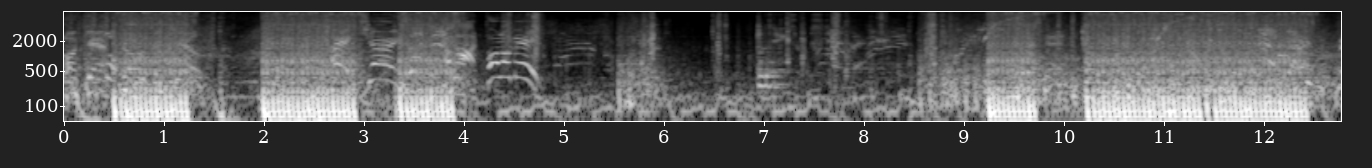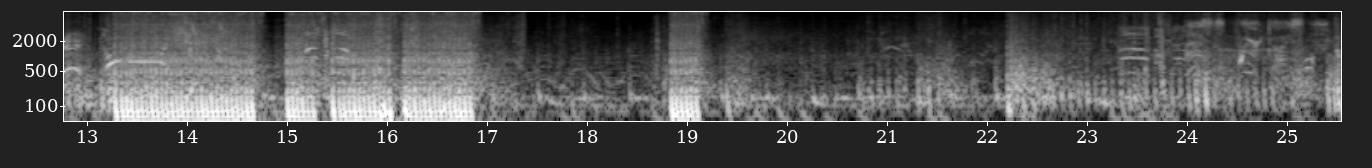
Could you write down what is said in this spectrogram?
Fuck ass dozer killed. Hey, James! Come on, follow me! No more shit. This is weird, guys. The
